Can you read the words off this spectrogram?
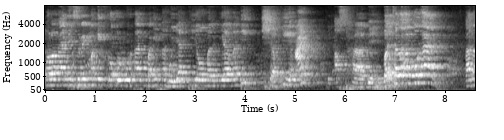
Kalau ngaji sering mengikra'ul Quran fa innahu yati yaumal qiyamati syafi'an ashabih. Bacalah Al-Qur'an. Karena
